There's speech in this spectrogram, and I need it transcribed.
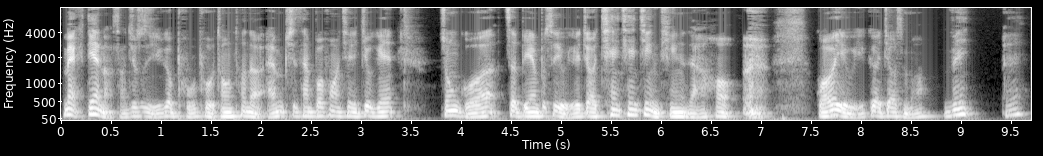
Mac 电脑上就是一个普普通通的 MP3 播放器，就跟中国这边不是有一个叫千千静听，然后 国外有一个叫什么 Win 哎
